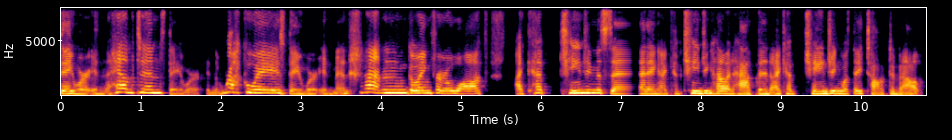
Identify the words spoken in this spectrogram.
they were in the Hamptons, they were in the Rockaways, they were in Manhattan going for a walk. I kept changing the setting, I kept changing how it happened, I kept changing what they talked about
